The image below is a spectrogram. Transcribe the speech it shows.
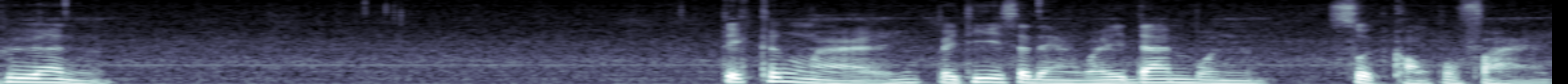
เพื่อนๆ ติ๊กเครื่องหมายไปที่แสดงไว้ด้านบนสุดของโปรไฟล์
